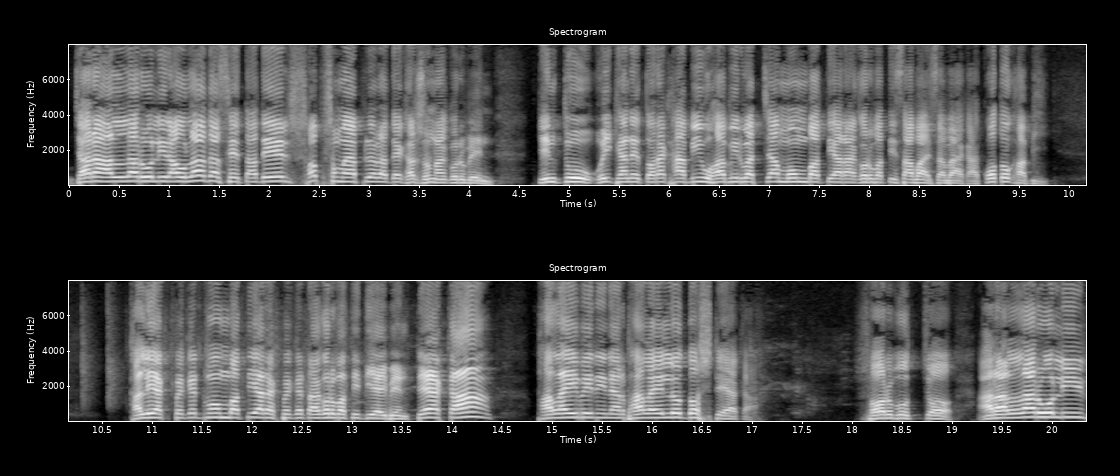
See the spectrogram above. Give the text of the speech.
যারা আল্লাহর অলির আউলাদ আছে, তাদের সব সময় আপনারা দেখাশোনা করবেন। কিন্তু ওইখানে তোরা খাবি, উহাবির বাচ্চা, মোমবাতি আর আগরবাতি চাবায় চাবায় খা। কত খাবি? খালি এক প্যাকেট মোমবাতি আর এক প্যাকেট আগরবাতি দিয়াইবেন টেকা ফালাইবেন আর ফালাইলেও দশ টাকা। সর্বোচ্চ আর আল্লাহর অলির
